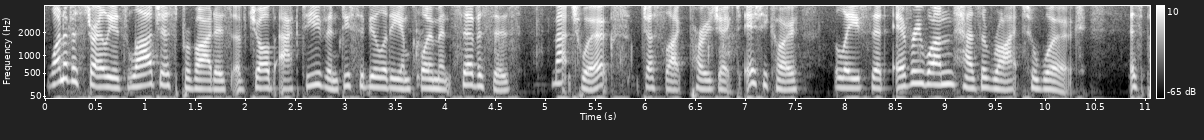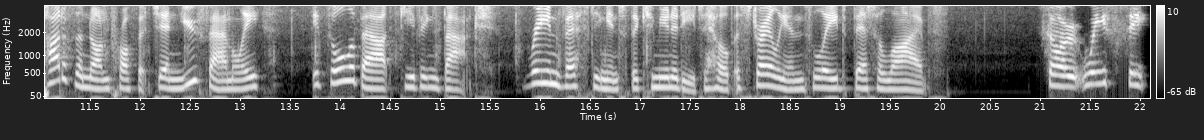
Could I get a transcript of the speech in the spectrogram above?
One of Australia's largest providers of job active and disability employment services, Matchworks, just like Project Etico, believes that everyone has a right to work. As part of the non-profit Gen U family, it's all about giving back, reinvesting into the community to help Australians lead better lives. So, we seek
